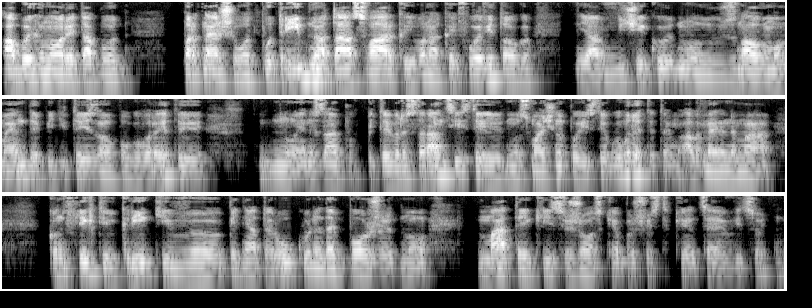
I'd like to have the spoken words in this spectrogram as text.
або ігнорить, або партнерші от потрібна та сварка, і вона кайфує від того. Я вичікую ну, знову момент, де підійти, знову поговорити. Ну, я не знаю, піти в ресторан, сісти, ну, смачно поїсти, обговорити тему. Але в мене нема конфліктів, криків, е, підняти руку, не дай Боже, ну, мати якісь жорсткі або щось таке, це відсутнє.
